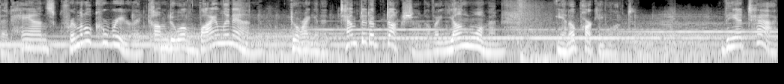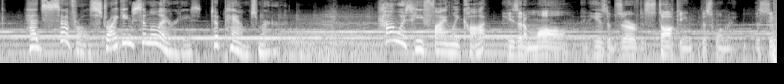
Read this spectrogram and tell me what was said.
that Hand's criminal career had come to a violent end during an attempted abduction of a young woman in a parking lot. The attack had several striking similarities to Pam's murder. How was he finally caught? He's at a mall and he's observed stalking this woman. The soon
